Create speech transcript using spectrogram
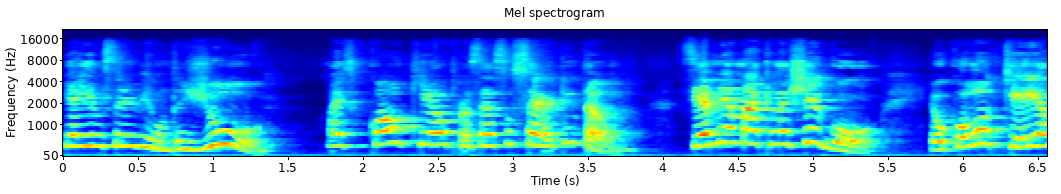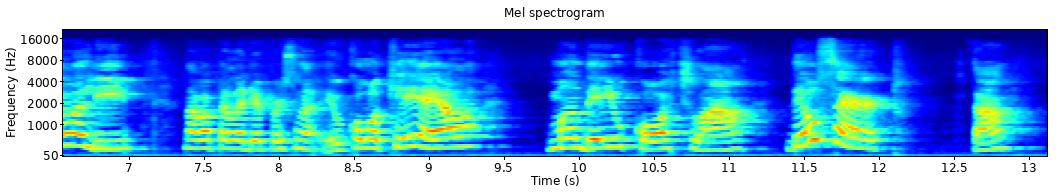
E aí você me pergunta, Ju, mas qual que é o processo certo então? Se a minha máquina chegou, eu coloquei ela ali na papelaria personal, eu coloquei ela, mandei o corte lá, deu certo, tá?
